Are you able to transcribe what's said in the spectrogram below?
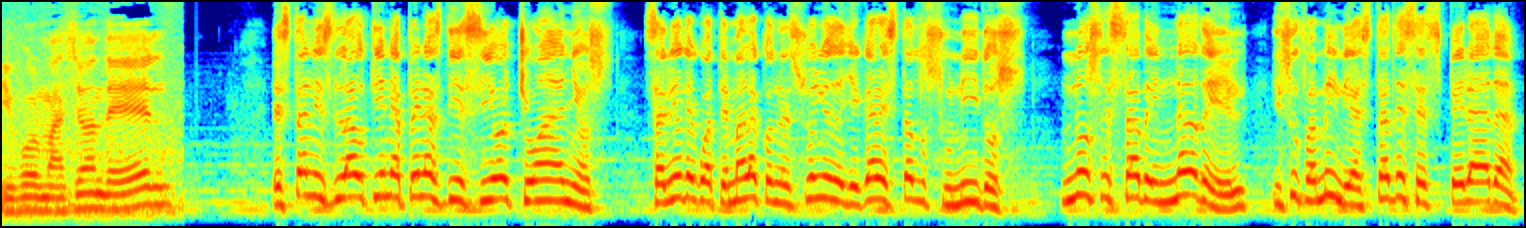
información de él. Stanislao tiene apenas 18 años. Salió de Guatemala con el sueño de llegar a Estados Unidos. No se sabe nada de él y su familia está desesperada.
